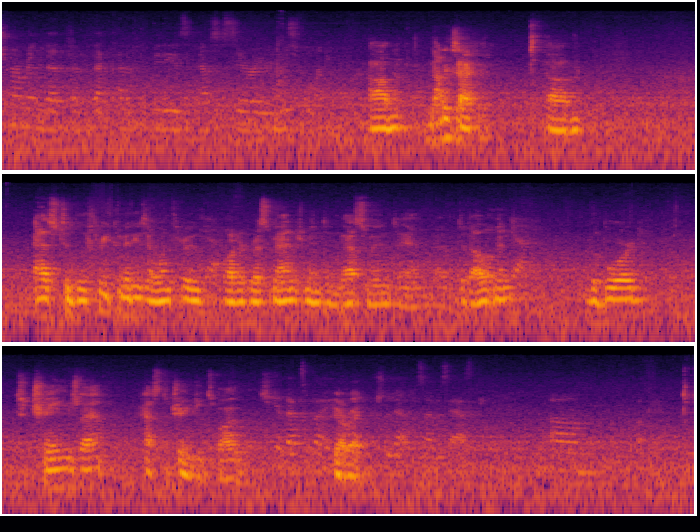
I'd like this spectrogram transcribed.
determine that, that that kind of committee isn't necessary or useful anymore. Um, Not exactly. Um, As to the three committees I went through, Yeah. audit risk management, investment, and uh, development, Yeah, the board, to change that, has to change its bylaws. yeah, that's what I, Yeah, right. actually, that was, I was asking. Um, okay.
